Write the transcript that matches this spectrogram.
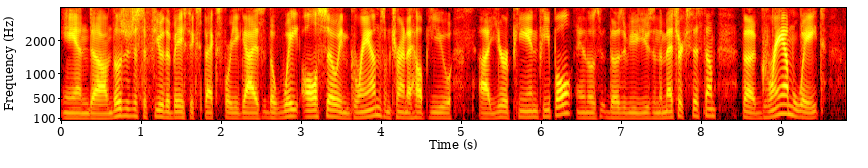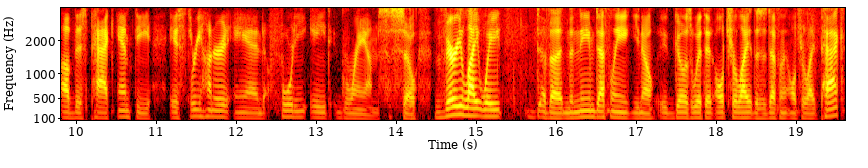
And um, those are just a few of the basic specs for you guys. The weight also in grams. I'm trying to help you uh, European people and those those of you using the metric system. The gram weight of this pack empty is 348 grams. So very lightweight. The, the name definitely, you know, it goes with it. Ultralight. This is definitely an ultralight pack.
